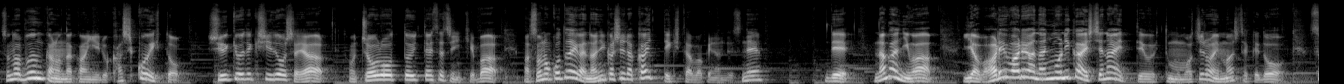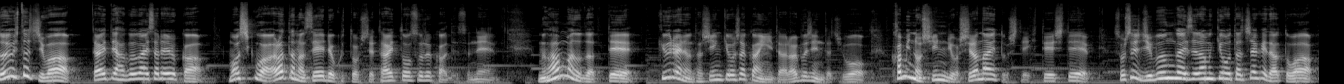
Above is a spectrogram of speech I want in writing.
その文化の中にいる賢い人宗教的指導者やその長老といった人たちに行けば、まあ、その答えが何かしら返ってきたわけなんですね。で中にはいや我々は何も理解してないっていう人ももちろんいましたけどそういう人たちは大抵迫害されるかもしくは新たな勢力として台頭するかですね。ムハンマドだって旧来の多神教社会にいたアラブ人たちを神の真理を知らないとして否定してそして自分がイスラム教を立ち上げた後は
